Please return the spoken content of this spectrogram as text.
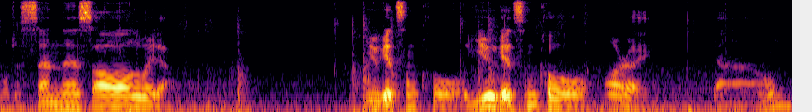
We'll just send this all the way down. You get some coal. You get some coal. Alright. Down.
